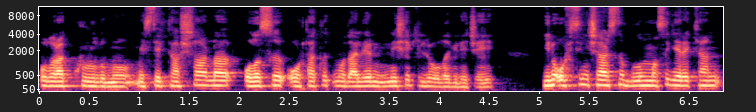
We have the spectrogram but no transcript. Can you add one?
olarak kurulumu, meslektaşlarla olası ortaklık modellerinin ne şekilde olabileceği, yine ofisin içerisinde bulunması gereken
